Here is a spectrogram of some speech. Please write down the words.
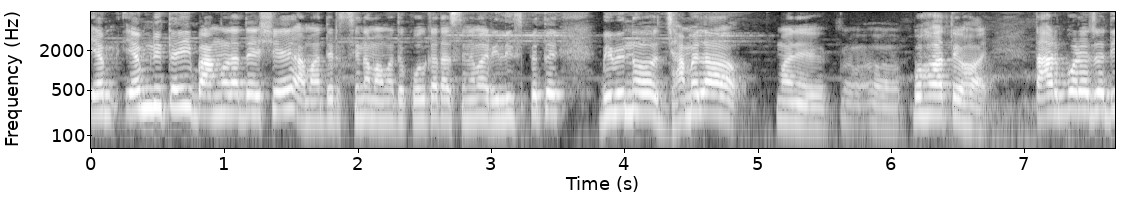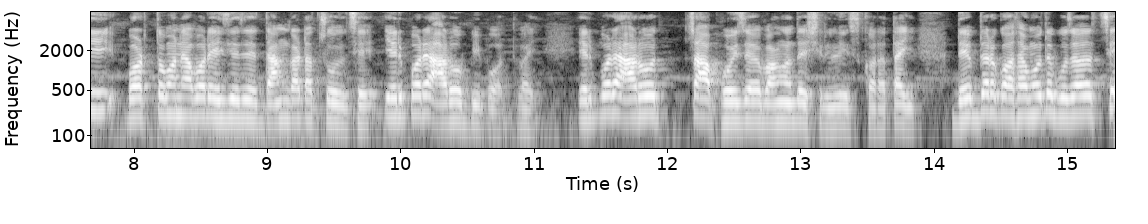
এম, এমনিতেই বাংলাদেশে আমাদের সিনেমা, আমাদের কলকাতার সিনেমা রিলিজ পেতে বিভিন্ন ঝামেলা মানে পোহাতে হয়। তারপরে যদি বর্তমানে আবার এই যে যে দাঙ্গাটা চলছে, এরপরে আরও বিপদ ভাই। এরপরে আরও চাপ হয়ে যাবে বাংলাদেশ রিলিজ করা। তাই দেবদার কথা মতে বোঝা যাচ্ছে,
